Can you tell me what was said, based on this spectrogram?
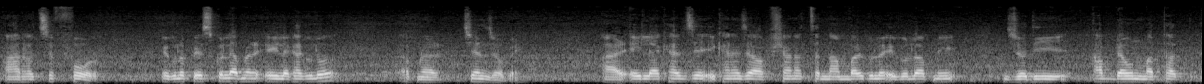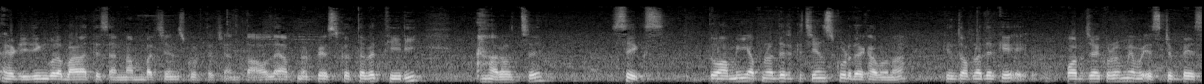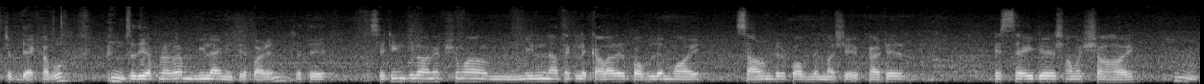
আর হচ্ছে ফোর এগুলো প্রেস করলে আপনার এই লেখাগুলো আপনার চেঞ্জ হবে। আর এই লেখার যে, এখানে যে অপশান অর্থাৎ নাম্বারগুলো এগুলো আপনি যদি আপ ডাউন অর্থাৎ রিডিংগুলো বাড়াতে চান নাম্বার চেঞ্জ করতে চান, তাহলে আপনার প্রেস করতে হবে থ্রি আর হচ্ছে সিক্স তো আমি আপনাদেরকে চেঞ্জ করে দেখাবো না, কিন্তু আপনাদেরকে পর্যায়ক্রমে স্টেপ বাই স্টেপ দেখাবো। যদি আপনারা মিলাই নিতে পারেন, যাতে সেটিংগুলো অনেক সময় মিল না থাকলে কালারের প্রবলেম হয় সাউন্ডের প্রবলেম আসে ফ্যাটের সাইডে সমস্যা হয়, হুম,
